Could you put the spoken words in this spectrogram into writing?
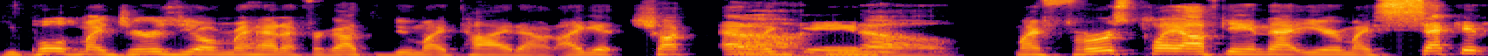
He pulls my jersey over my head. I forgot to do my tie down. I get chucked out of the oh, game. No. My first playoff game that year, my second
